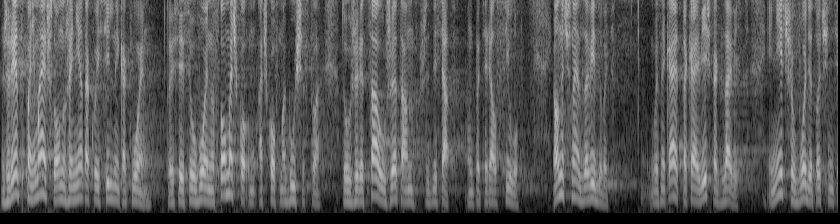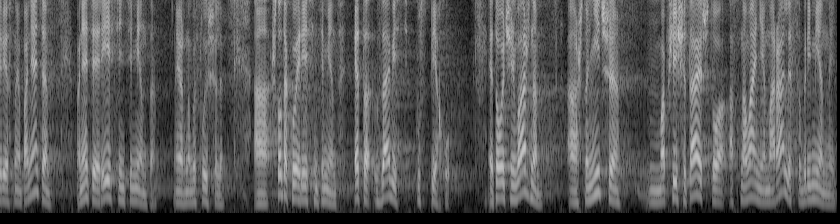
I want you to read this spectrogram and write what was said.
Жрец понимает, что он уже не такой сильный, как воин. То есть если у воина 100 очков, очков могущества, то у жреца уже там 60, он потерял силу. И он начинает завидовать. Возникает такая вещь, как зависть. И Ницше вводит очень интересное понятие, понятие ресентимента. Наверное, вы слышали. А, что такое ресентимент? Это зависть к успеху. Это очень важно, а, что Ницше вообще считает, что основание морали современной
